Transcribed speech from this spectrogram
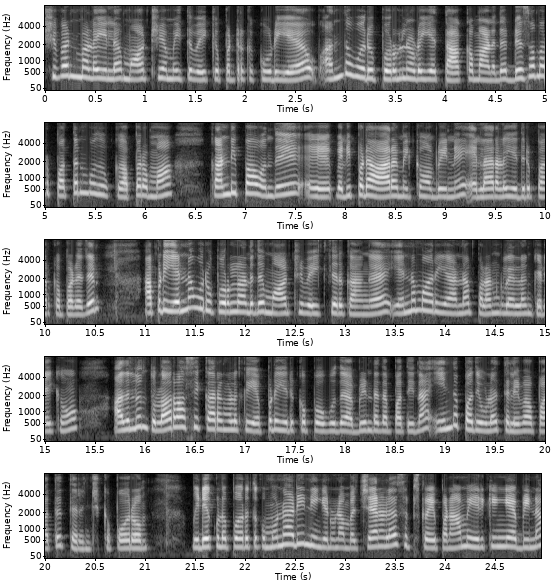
சிவன் மலையில் மாற்றி அமைத்து வைக்கப்பட்டிருக்கக்கூடிய அந்த ஒரு பொருளினுடைய தாக்கமானது டிசம்பர் பத்தொன்பதுக்கு அப்புறமா கண்டிப்பாக வந்து வெளிப்பட ஆரம்பிக்கும் அப்படின்னு எல்லாராலையும் எதிர்பார்க்கப்படுது. அப்படி என்ன ஒரு பொருளானது மாற்றி வைத்திருக்காங்க? என்ன மாதிரியான பலன்கள் எல்லாம் கிடைக்கும்? அதிலும் துளாராசிக்காரங்களுக்கு எப்படி இருக்க போகுது அப்படின்றத பற்றி தான் இந்த பதிவில் தெளிவாக பார்த்து தெரிஞ்சுக்க போகிறோம் வீடியோக்குள்ளே போகிறதுக்கு முன்னாடி நீங்கள் இன்னும் நம்ம சேனலை சப்ஸ்கிரைப் பண்ணாமல் இருக்கீங்க அப்படின்னா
